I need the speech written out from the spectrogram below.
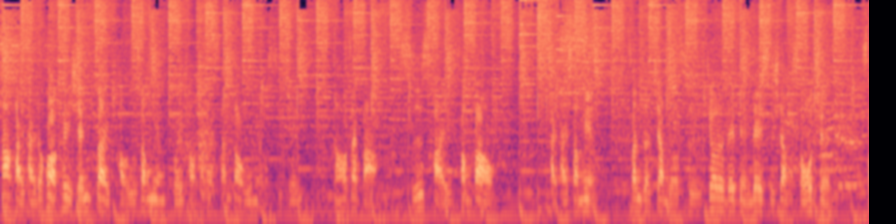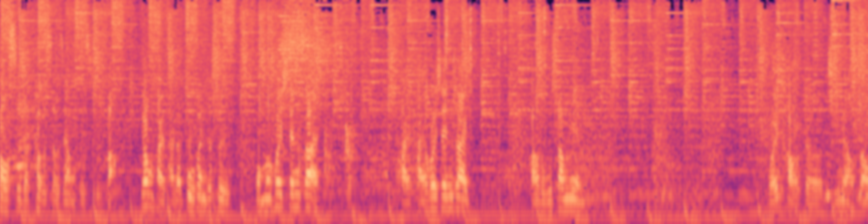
那海苔的话，可以先在烤炉上面回烤大概三到五秒的时间，然后再把食材放到海苔上面，沾着酱油吃，就有点点类似像手卷寿司的特色这样子吃法。用海苔的部分就是我们会先在海苔会先在烤炉上面。回烤的几秒钟，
